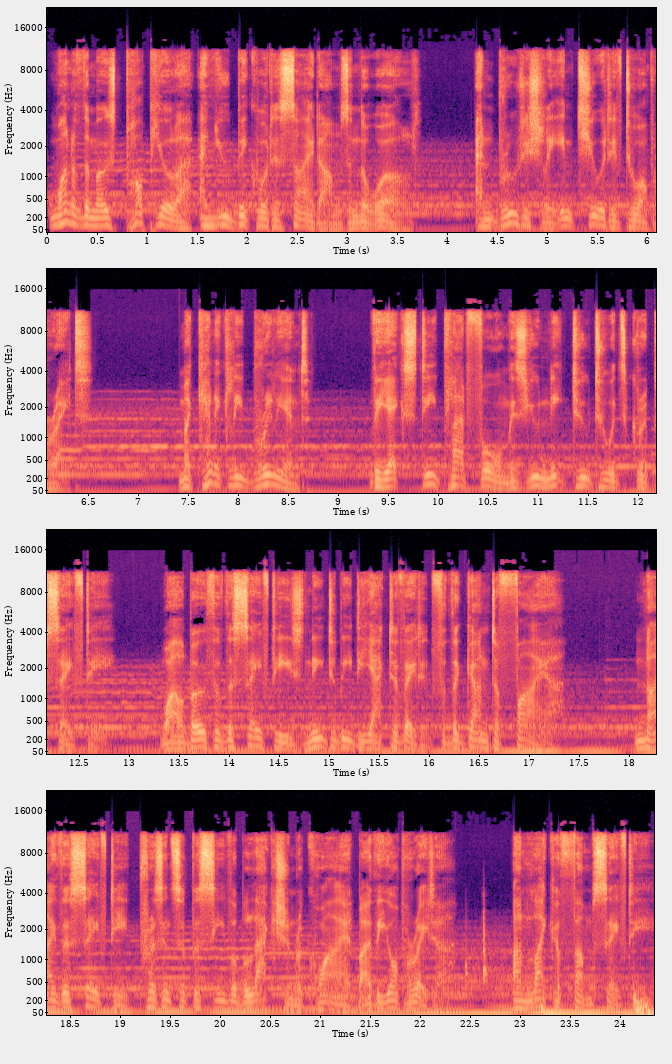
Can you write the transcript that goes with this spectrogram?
One of the most popular and ubiquitous sidearms in the world, and brutishly intuitive to operate. Mechanically brilliant, the XD platform is unique due to its grip safety. While both of the safeties need to be deactivated for the gun to fire, neither safety presents a perceivable action required by the operator, unlike a thumb safety.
